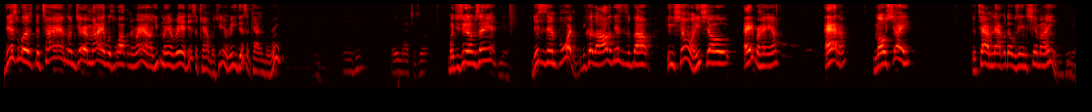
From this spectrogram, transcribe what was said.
this was the time when Jeremiah was walking around. You may have read this account, but you didn't read this account in Baruch. Mm-hmm. Well, it matches up. But you see what I'm saying? This is important because all of this is about he's showing. He showed Abraham, Adam, Moshe, the tabernacle that was in Shamayim. Yeah.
